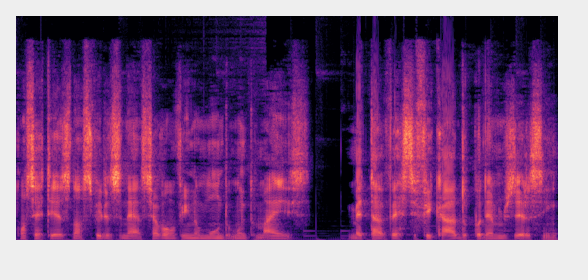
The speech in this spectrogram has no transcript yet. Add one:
com certeza nossos filhos e netos já vão vir num mundo muito mais metaversificado, podemos dizer assim,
